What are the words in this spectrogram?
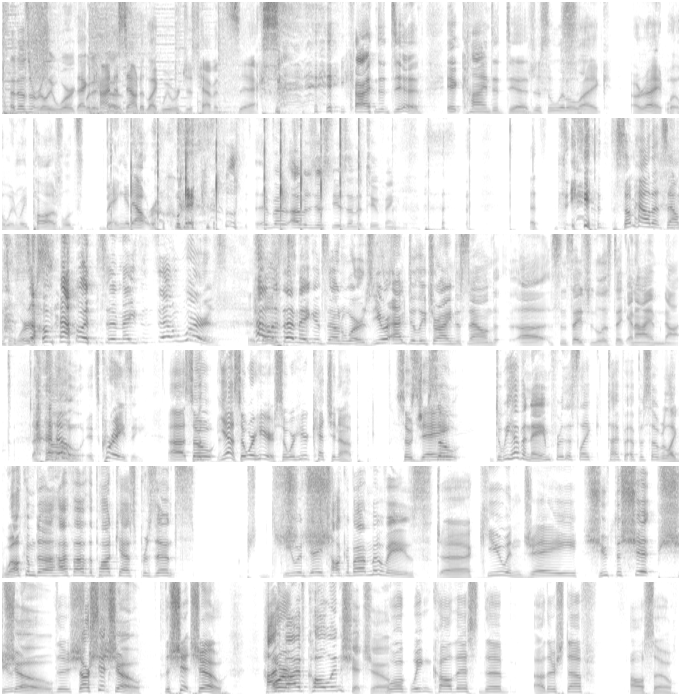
That doesn't really work. That kind of sounded like we were just having sex. it kind of did. It kind of did. just a little like, all right, well, when we pause, let's bang it out real quick. but I was just using the two fingers. That's somehow that sounds worse. Somehow it's, it makes it sound worse. How does that make it sound worse? You're actively trying to sound uh, sensationalistic, and I am not. I know it's crazy. Uh, so yeah, so we're here. So we're here catching up. So Jay, So, do we have a name for this like type of episode? We're like, "Welcome to High Five the Podcast presents Q and J talk about movies. uh, Q and J, Shoot the shit Shoot show. the sh- Our shit show. the shit show. High Or- five colon shit show. Well, we can call this the other stuff also.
